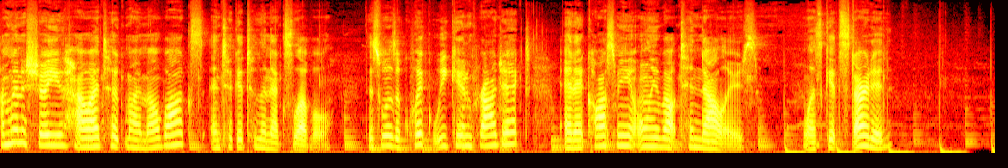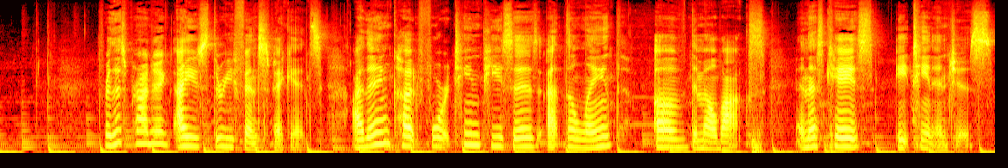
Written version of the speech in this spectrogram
I'm going to show you how I took my mailbox and took it to the next level. This was a quick weekend project and it cost me only about $10. Let's get started. For this project I used three fence pickets. I then cut 14 pieces at the length of the mailbox, in this case 18 inches.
